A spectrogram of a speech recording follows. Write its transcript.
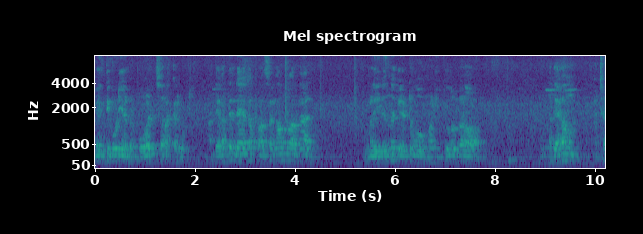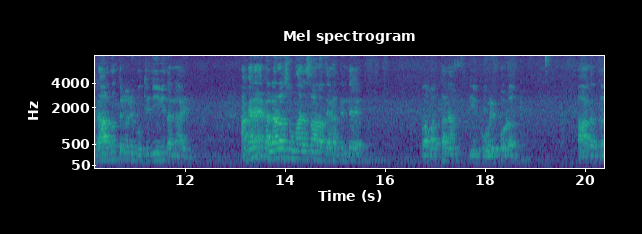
വ്യക്തി കൂടിയുണ്ട് പോൾ ചിറക്കരൂട്ട് അദ്ദേഹത്തിന്റെയൊക്കെ പ്രസംഗം എന്ന് പറഞ്ഞാൽ നമ്മൾ ഇരുന്ന് കേട്ടുപോകും മണിക്കൂറുകളോളം. അദ്ദേഹം അക്ഷരാർത്ഥത്തിൽ ഒരു ബുദ്ധിജീവി തന്നെ ആയിരുന്നു. അങ്ങനെ കല്ലറ സുമാര സാർ അദ്ദേഹത്തിന്റെ പ്രവർത്തനം ഈ കോഴിക്കോട് ഭാഗത്ത്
